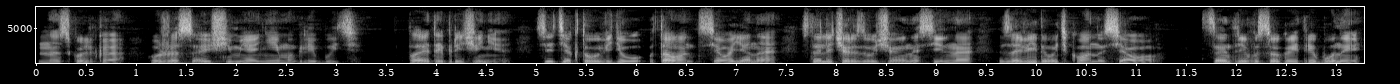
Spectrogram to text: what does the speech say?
насколько ужасающими они могли быть. По этой причине все те, кто увидел талант Сяо Яна, стали чрезвычайно сильно завидовать клану Сяо. В центре высокой трибуны,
